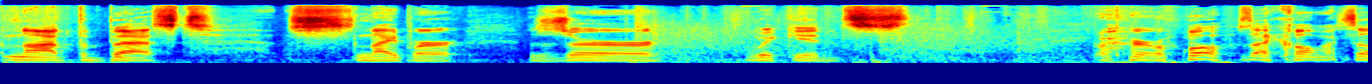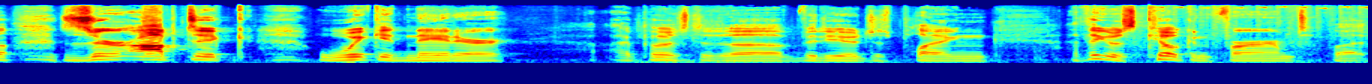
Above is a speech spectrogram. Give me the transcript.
not the best sniper. Zer Wicked or what was I calling myself? Zer Optic Wickednator. I posted a video just playing, I think it was Kill Confirmed, but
